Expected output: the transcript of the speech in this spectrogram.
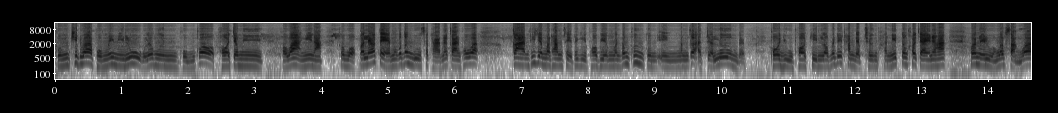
ผมคิดว่าผมไม่มีลูกแล้วเงิน ผมก็พอจะมีเขาว่าอย่างี้นะก็บอกก็แล้วแต่มันก็ต้องดูสถานการณ์เพราะว่า การที่จะมาทำเศรษฐกิจพอเพียงมันต้องพึ่งตนเอง มันก็อาจจะเริ่มแบบพออยู่พอกินเราไม่ได้ทำแบบเชิงพาณิชย์ต้องเข้าใจนะคะว่าในหลวงรับสั่งว่า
